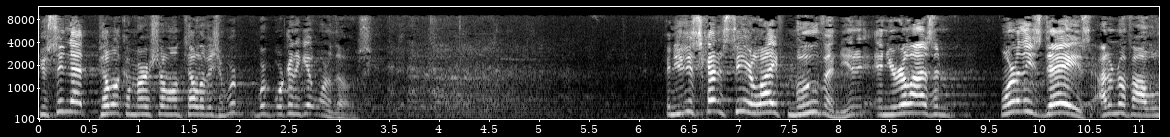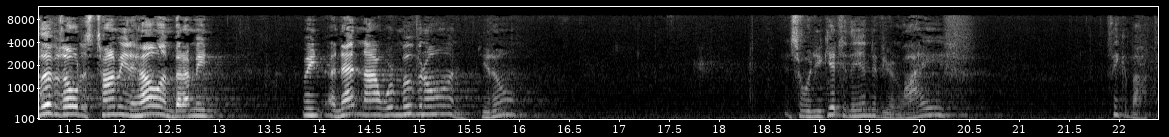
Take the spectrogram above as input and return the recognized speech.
You've seen that pillow commercial on television? We're, we're, we're going to get one of those. And you just kind of see your life moving, you, and you're realizing one of these days, I don't know if I will live as old as Tommy and Helen, but I mean, I mean, Annette and I, we're moving on, you know? And so when you get to the end of your life, think about this.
